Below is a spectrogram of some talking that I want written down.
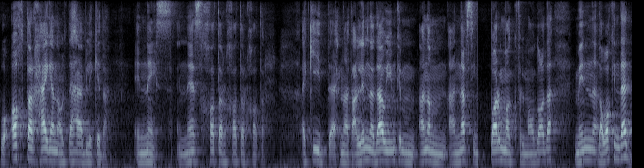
وأخطر حاجة أنا قلتها قبل كده الناس. الناس خطر خطر خطر. أكيد إحنا اتعلمنا ده ويمكن أنا عن نفسي برمج في الموضوع ده من The Walking Dead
